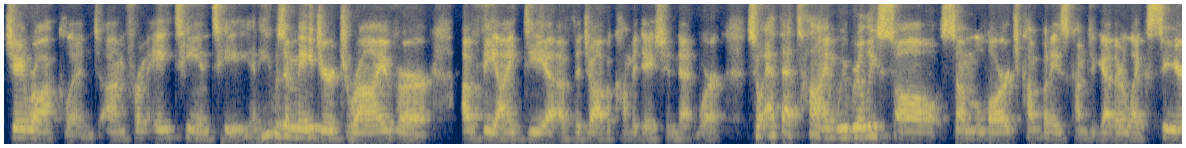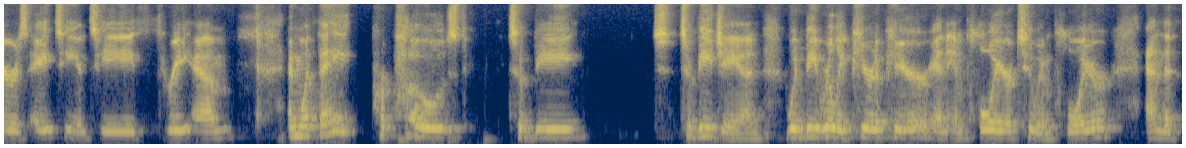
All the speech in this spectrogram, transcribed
Jay Rockland um, from AT&T, and he was a major driver of the idea of the job accommodation network. So at that time, we really saw some large companies come together like Sears, AT&T, 3M, and what they proposed to be to be Jan would be really peer-to-peer -peer and employer-to-employer and that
